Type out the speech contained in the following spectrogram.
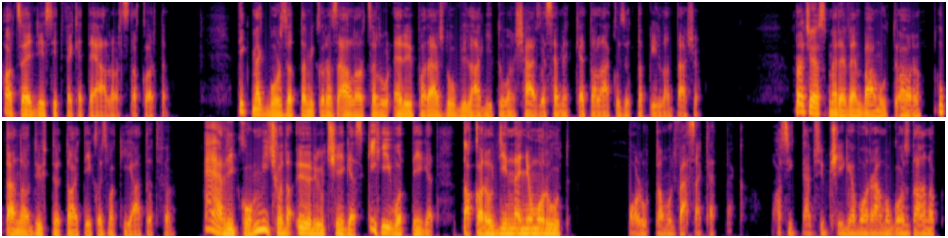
Arca egy részét fekete állarc akarta. Dick megborzott, amikor az állarcalól erőparázsló világítóan sárga szemekkel találkozott a pillantása. Rogers mereven bámult arra, utána a dühtől tajtékozva kiáltott föl. – Enrico, micsoda őrültség ez! Kihívott téged! Takarodj innen, nyomorult! Aludtam, hogy veszekedtek. Azt hittem szüksége van rám a gazdának,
